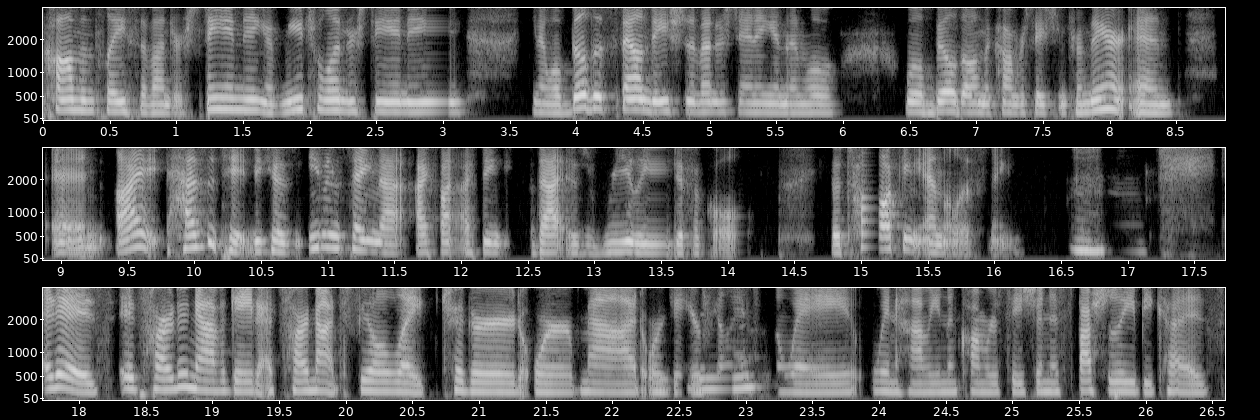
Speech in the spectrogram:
common place of understanding, of mutual understanding. You know, we'll build this foundation of understanding and then we'll we'll build on the conversation from there and And I hesitate because even saying that, I find I think that is really difficult. The talking and the listening. Mm-hmm. It is. It's hard to navigate. It's hard not to feel like triggered or mad or get your feelings mm-hmm. in the way when having the conversation, especially because,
